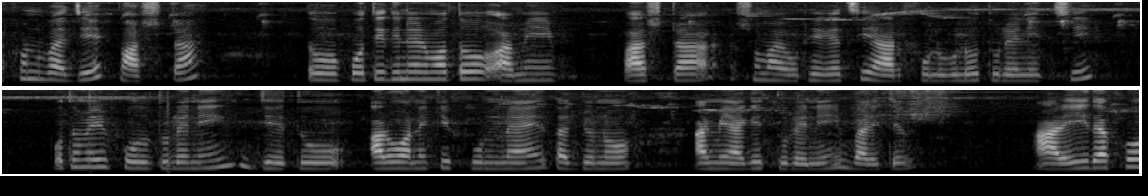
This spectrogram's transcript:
এখন বাজে পাঁচটা। তো প্রতিদিনের মতো আমি পাঁচটা সময় উঠে গেছি আর ফুলগুলো তুলে নিচ্ছি। প্রথমেই ফুল তুলে নিই, যেহেতু আরও অনেকে ফুল নেয়, তার জন্য আমি আগে তুলে নিই বাড়িতে। আর এই দেখো,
